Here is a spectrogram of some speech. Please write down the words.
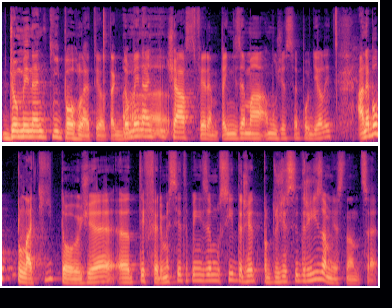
dominantní pohled, jo. Tak dominantní a... část firm peníze má a může se podělit. A nebo platí to, že eh, ty firmy si ty peníze musí držet, protože si drží zaměstnance.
